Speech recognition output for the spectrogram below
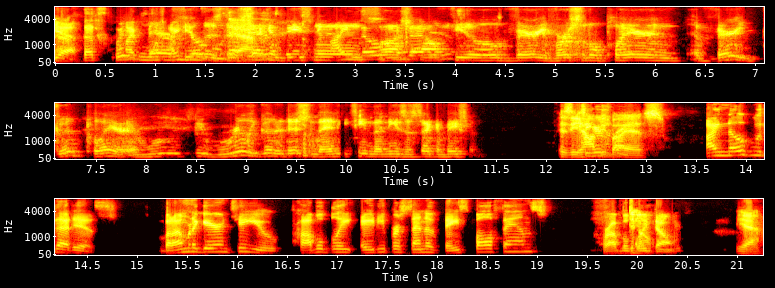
Yeah, that's my Whit point. I know Merrifield is the that is. second baseman I know who slash that is. outfield, very versatile player and a very good player. And would be really good addition to any team that needs a second baseman. is he So Javi here's the thing. Baez? I know who that is, but I'm going to guarantee you probably 80% of baseball fans probably Don't. don't. Yeah.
